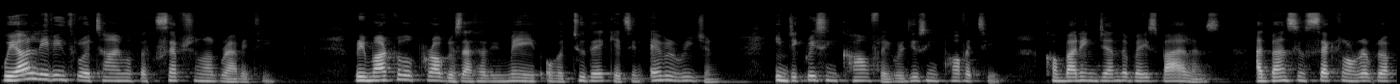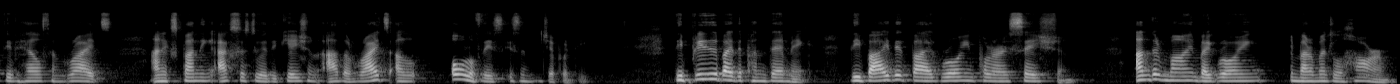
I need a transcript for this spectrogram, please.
We are living through a time of exceptional gravity. Remarkable progress that has been made over two decades in every region in decreasing conflict, reducing poverty, combating gender-based violence, advancing sexual and reproductive health and rights, and expanding access to education and other rights, all of this is in jeopardy. Depleted by the pandemic, divided by growing polarization, undermined by growing environmental harm,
